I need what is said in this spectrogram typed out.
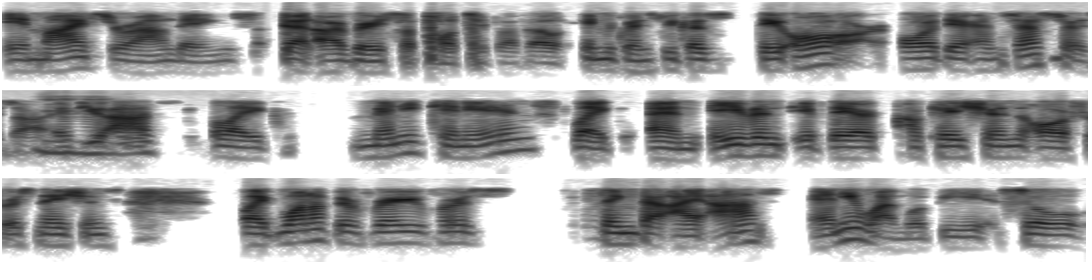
in my surroundings, that are very supportive of immigrants because they all are, or their ancestors are. Mm-hmm. If you mm-hmm. ask like many Canadians, like, and even if they are Caucasian or First Nations, like one of the very first thing that I ask anyone would be, so,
